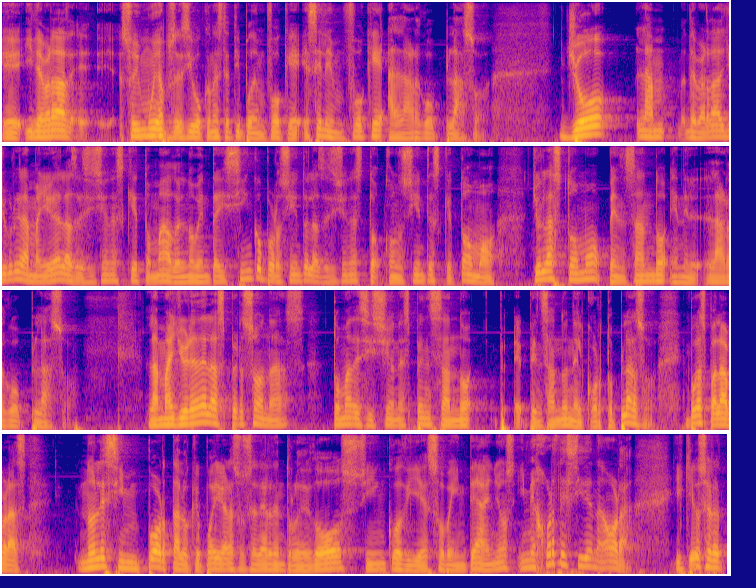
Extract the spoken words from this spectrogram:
eh, y de verdad, eh, soy muy obsesivo con este tipo de enfoque, es el enfoque a largo plazo. Yo de verdad, yo creo que la mayoría de las decisiones que he tomado, el 95% de las decisiones conscientes que tomo, yo las tomo pensando en el largo plazo. La mayoría de las personas toma decisiones pensando, eh, pensando en el corto plazo. En pocas palabras, no les importa lo que pueda llegar a suceder dentro de 2, 5, 10 o 20 años y mejor deciden ahora. Y quiero ser,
